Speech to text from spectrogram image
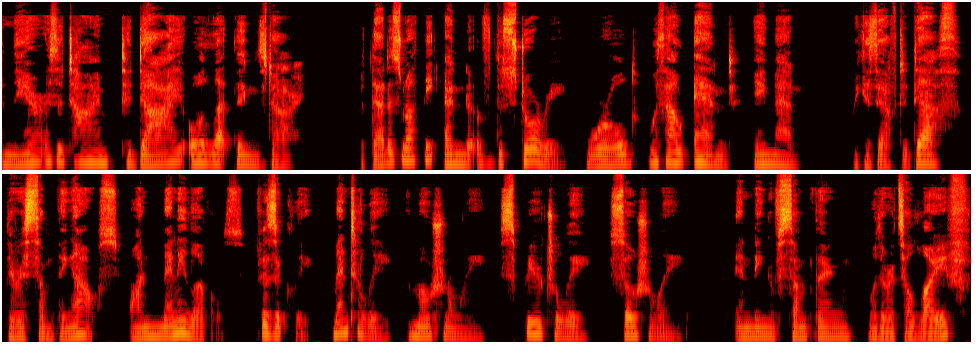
and there is a time to die or let things die. But that is not the end of the story. World without end. Amen. Because after death, there is something else on many levels physically, mentally, emotionally, spiritually, socially. Ending of something, whether it's a life,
